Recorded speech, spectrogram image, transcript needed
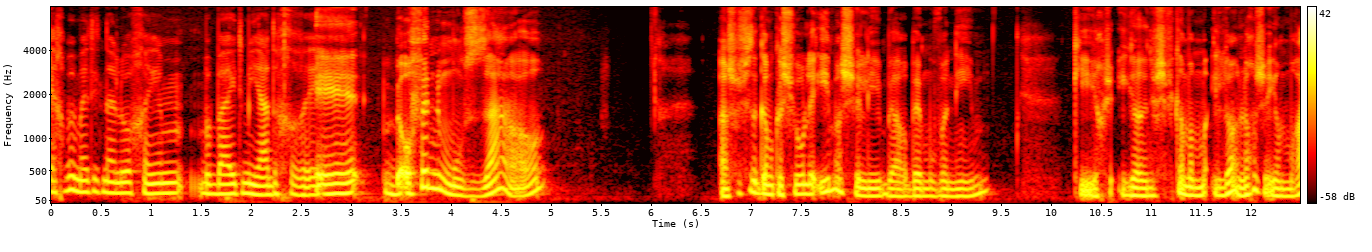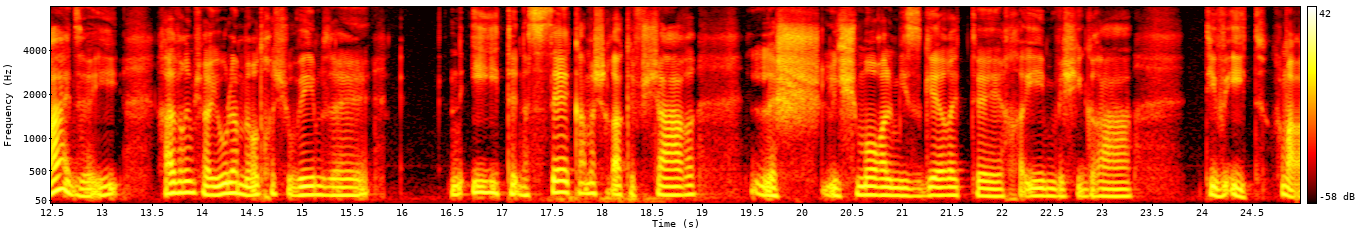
איך באמת התנהלו החיים בבית מיד אחרי? אה, באופן מוזר, אני חושב שזה גם קשור לאימא שלי בהרבה מובנים, כי היא היא, אני חושב שגם, לא, אני לא חושב, היא אמרה את זה, היא, אחד הדברים שהיו לה מאוד חשובים זה, היא תנסה כמה שרק אפשר לש, לשמור על מסגרת אה, חיים ושגרה טבעית. כלומר,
